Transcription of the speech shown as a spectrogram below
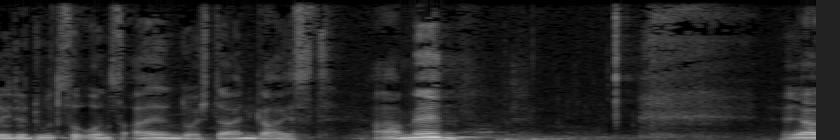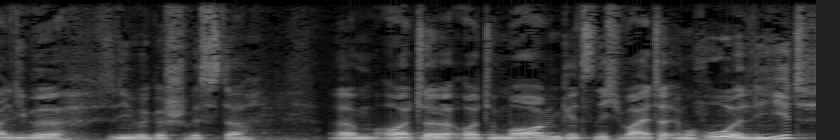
rede du zu uns allen durch deinen Geist. Amen. Ja, liebe, liebe Geschwister, ähm, heute, heute Morgen geht es nicht weiter im Hohelied,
